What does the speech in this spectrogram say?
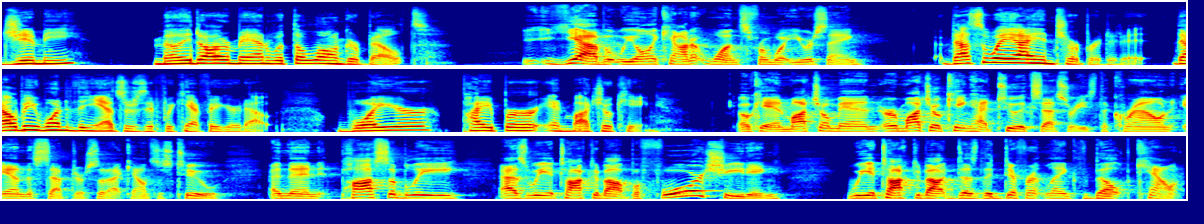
Jimmy, Million Dollar Man with the longer belt. Yeah, but we only count it once from what you were saying. That's the way I interpreted it. That'll be one of the answers if we can't figure it out. Warrior, Piper, and Macho King. Okay, and Macho Man or Macho King had two accessories, the crown and the scepter, so that counts as two. And then possibly, as we had talked about before cheating, we had talked about does the different length belt count?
